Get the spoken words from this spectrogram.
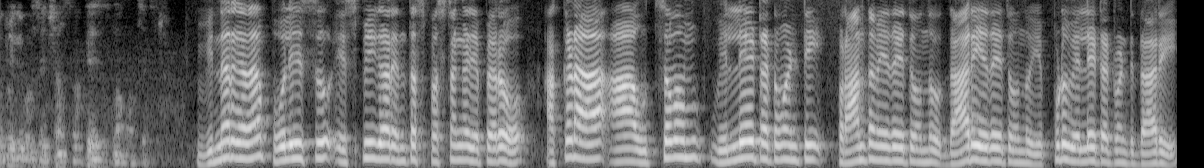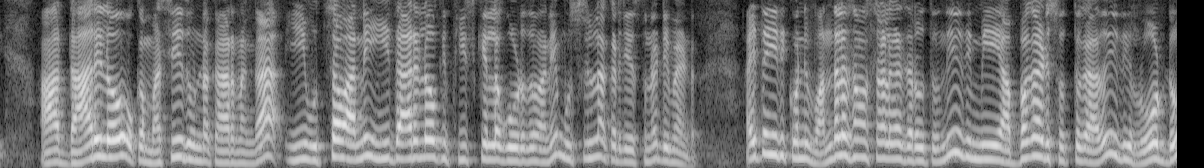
అప్లికబుల్ సెక్షన్స్ కేసెస్ నమోదు చేస్తాం. విన్నారు కదా పోలీసు ఎస్పీ గారు ఎంత స్పష్టంగా చెప్పారో అక్కడ ఆ ఉత్సవం వెళ్ళేటటువంటి ప్రాంతం ఏదైతే ఉందో దారి ఏదైతే ఉందో ఎప్పుడు వెళ్ళేటటువంటి దారి ఆ దారిలో ఒక మసీదు ఉన్న కారణంగా ఈ ఉత్సవాన్ని ఈ దారిలోకి తీసుకెళ్ళకూడదు అని ముస్లింలు అక్కడ చేస్తున్న డిమాండ్. అయితే ఇది కొన్ని వందల సంవత్సరాలుగా జరుగుతుంది. ఇది మీ అబ్బగాడి సొత్తు కాదు ఇది రోడ్డు.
